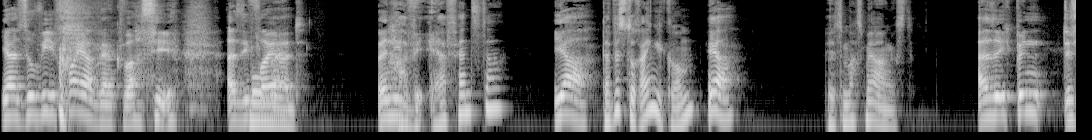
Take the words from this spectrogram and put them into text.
Ja, so wie Feuerwehr quasi. Also die. Moment. Die, HWR-Fenster? ja, Da bist du reingekommen? ja. Jetzt machst mir Angst. Also ich bin, das,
